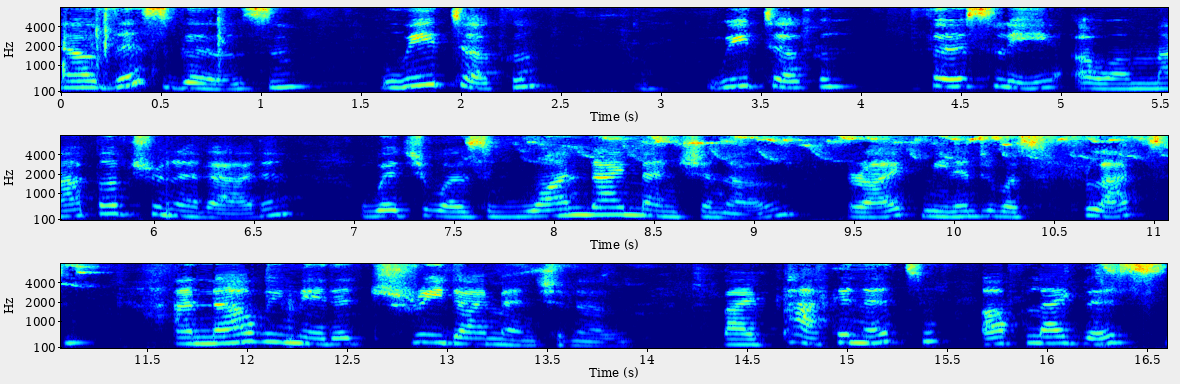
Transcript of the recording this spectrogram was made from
Now this goes, we took, we took firstly our map of Trinidad, which was one dimensional, right? Meaning it was flat. And now we made it three dimensional. By packing it up like this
